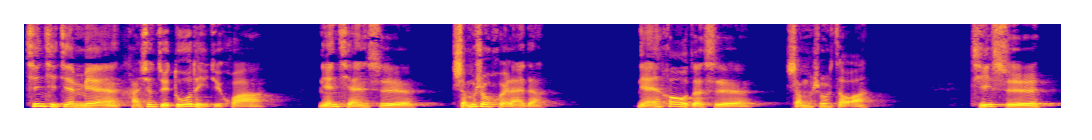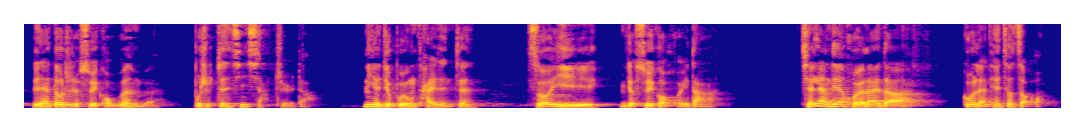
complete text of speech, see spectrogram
亲戚见面寒暄最多的一句话，年前是什么时候回来的？年后则是什么时候走啊？其实人家都只是随口问问，不是真心想知道，你也就不用太认真，所以你就随口回答：前两天回来的，过两天就走。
